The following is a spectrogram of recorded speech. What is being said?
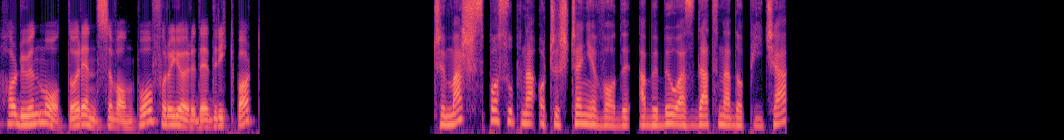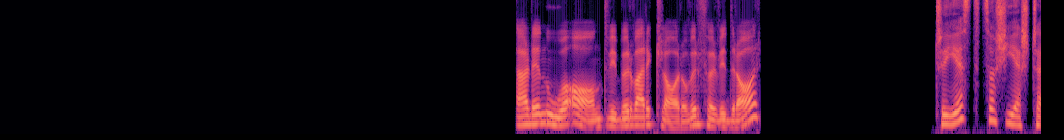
Har du en måte å rense vann på for å gjøre det drikkbart? Czy masz sposób na oczyszczenie wody, aby była zdatna do picia? Er det noe annet vi bør være klar over før vi drar? Czy jest coś jeszcze,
